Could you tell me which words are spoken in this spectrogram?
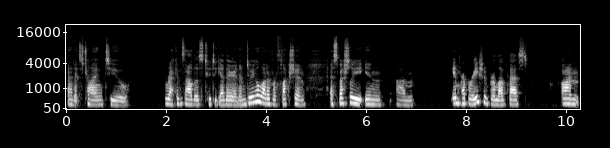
and it's trying to reconcile those two together. And I'm doing a lot of reflection, especially in um, in preparation for Love Fest, on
